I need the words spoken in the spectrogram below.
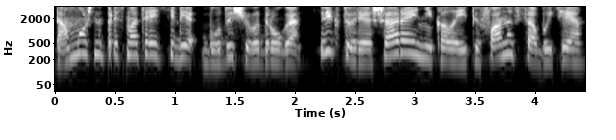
Там можно присмотреть себе будущего друга. Виктория Шара и Николай Епифанов. События.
